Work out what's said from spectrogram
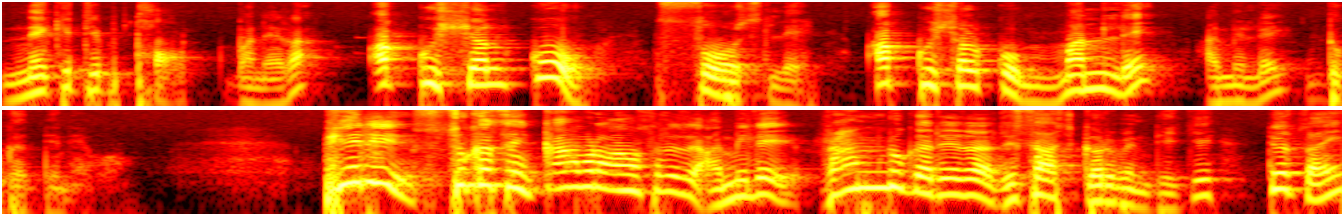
नेगेटिभ थट भनेर अकुशलको सोचले अकुशलको मनले हामीलाई दुःख दिने हो। फेरि सुख चाहिँ कहाँबाट आउँछ र हामीले राम्रो गरेर रिसर्च गऱ्यो भनेदेखि त्यो चाहिँ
